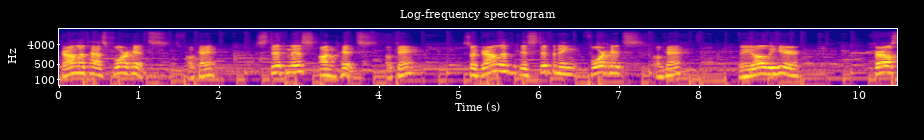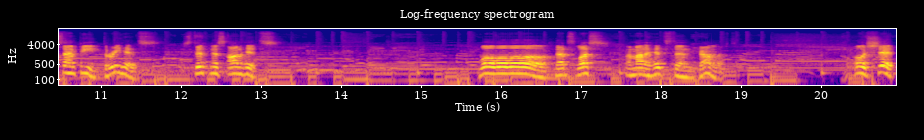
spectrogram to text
Ground lift has four hits, okay? Stiffness on hits, okay? So ground lift is stiffening four hits, okay? Then you go over here. Feral Stampede, three hits. Stiffness on hits. Whoa, whoa, whoa, whoa. That's less amount of hits than ground lift. Oh shit.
